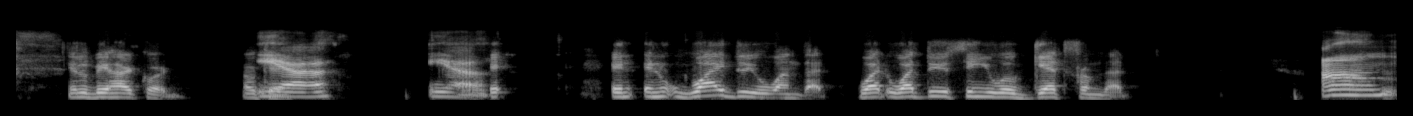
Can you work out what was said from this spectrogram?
It'll be hard court. Okay. Yeah. Yeah. It, and and why do you want that? What what do you think you will get from that? Um,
